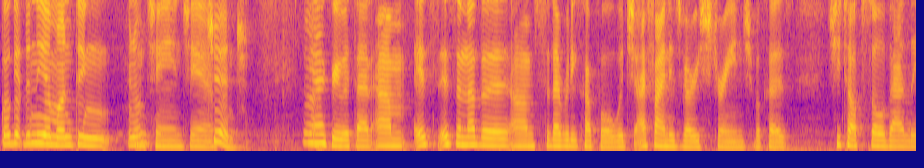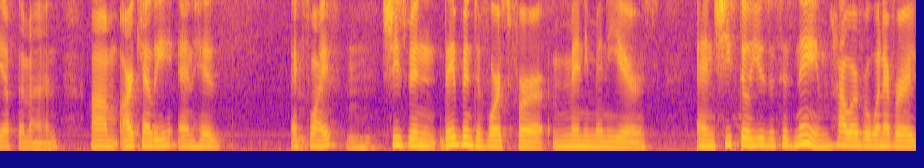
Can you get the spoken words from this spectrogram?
go get the name and thing you know Change, yeah. change Yeah, I agree with that. Um, it's it's another um celebrity couple which I find is very strange because she talks so badly of the man. Um, R. Kelly and his ex-wife. Mhm. She's been they've been divorced for many many years, and she still uses his name. However, whenever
